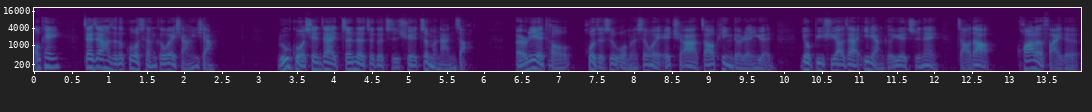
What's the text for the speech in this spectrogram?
OK。在这样子的过程，各位想一想，如果现在真的这个职缺这么难找，而猎头或者是我们身为 HR 招聘的人员，又必须要在一两个月之内找到 qualified 的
